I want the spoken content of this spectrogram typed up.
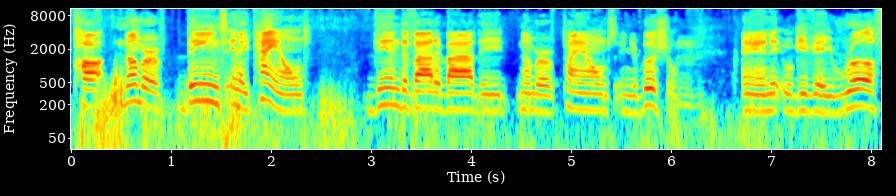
pot, number of beans in a pound, then divided by the number of pounds in your bushel. Mhm. and it will give you a rough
